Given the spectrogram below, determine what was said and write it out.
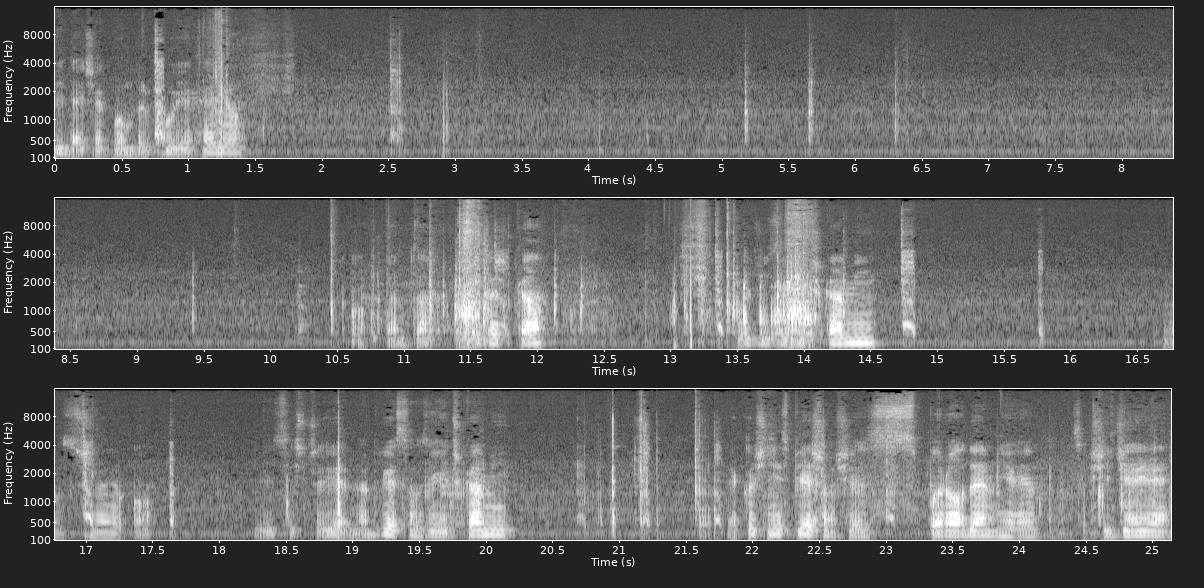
Widać jak bąbelkuje Henio. O, tamta krewetka chodzi z jajeczkami. Rozstrzelają. O, jest jeszcze jedna. Dwie są z jajeczkami. Jakoś nie spieszą się z porodem, nie wiem co się dzieje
